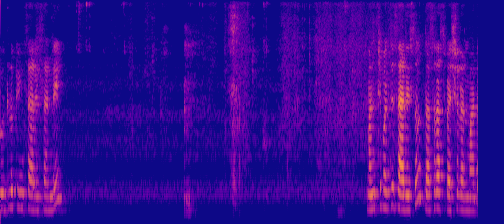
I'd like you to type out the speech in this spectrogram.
గుడ్ లుకింగ్ శారీస్ అండి. మంచి మంచి శారీస్ దసరా స్పెషల్ అనమాట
